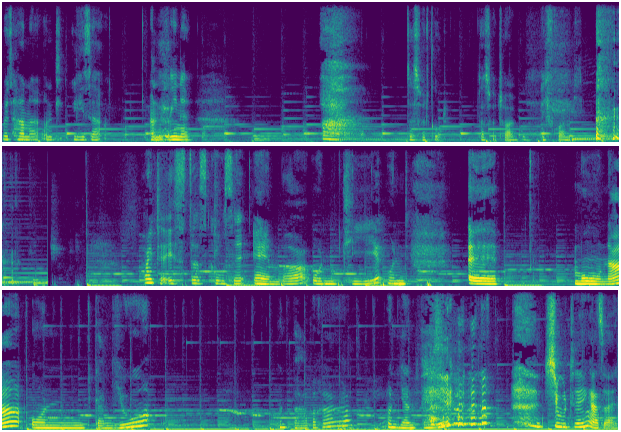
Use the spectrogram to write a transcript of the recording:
mit Hannah und Lisa und Rine. Ah, das wird gut. Das wird toll. Ich freue mich. Heute ist das große Amber und Klee und äh, Mona und Ganyu und Barbara und Jan Fei Shooting, also ein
